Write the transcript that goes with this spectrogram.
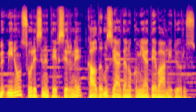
Mü'minun suresinin tefsirini kaldığımız yerden okumaya devam ediyoruz.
